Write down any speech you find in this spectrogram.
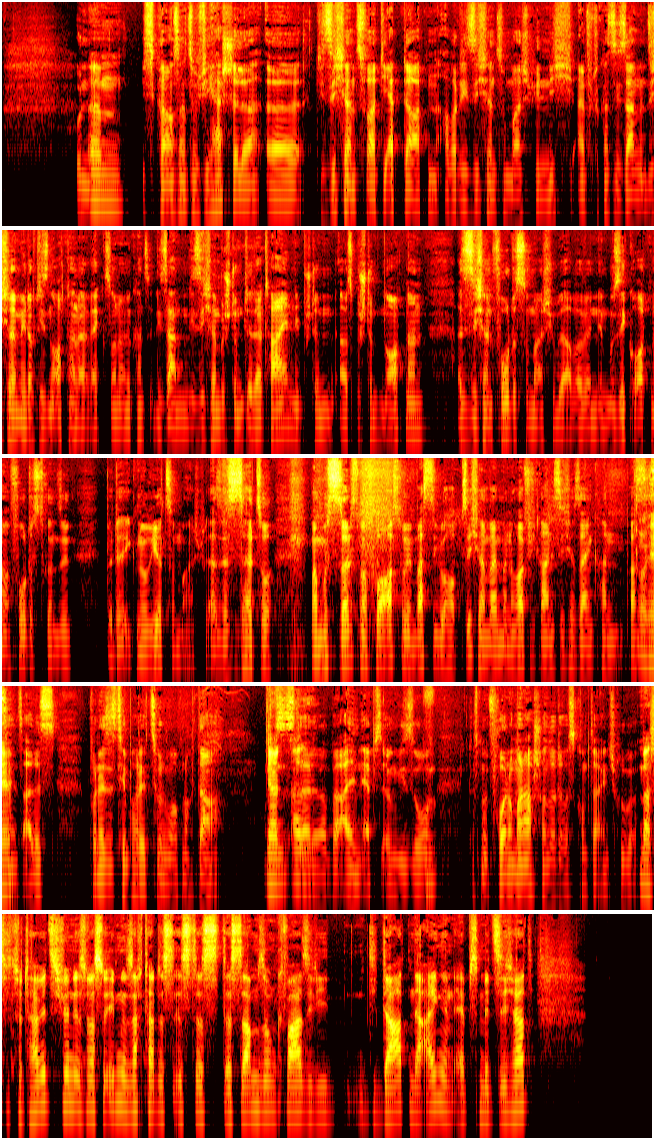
Und ähm, ich kann auch sagen, zum Beispiel die Hersteller, äh, die sichern zwar die App-Daten, aber die sichern zum Beispiel nicht, einfach, du kannst nicht sagen, sichere mir doch diesen Ordner da weg, sondern du kannst, die sagen, die sichern bestimmte Dateien die bestimmen, aus bestimmten Ordnern. Also sie sichern Fotos zum Beispiel, aber wenn im Musikordner Fotos drin sind, wird er ignoriert zum Beispiel. Also das ist halt so, man muss, sollte es mal vorher ausprobieren, was die überhaupt sichern, weil man häufig gar nicht sicher sein kann, was okay. ist denn jetzt alles von der Systempartition überhaupt noch da. Das ja, ist also leider bei allen Apps irgendwie so dass man vorher nochmal nachschauen sollte, was kommt da eigentlich rüber. Was ich total witzig finde, ist, was du eben gesagt hattest, ist, dass, dass Samsung quasi die, die Daten der eigenen Apps mitsichert.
